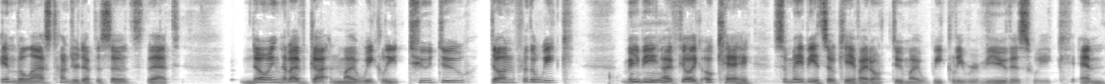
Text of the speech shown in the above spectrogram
in the last 100 episodes that knowing that I've gotten my weekly to do done for the week, maybe Mhm. I feel like okay, so maybe it's okay if I don't do my weekly review this week. And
